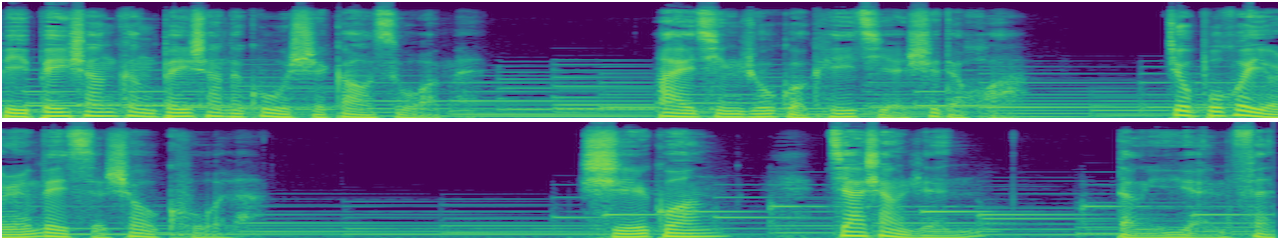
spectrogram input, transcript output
比悲伤更悲伤的故事告诉我们，爱情如果可以解释的话，就不会有人为此受苦了。时光。加上人，等于缘分。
